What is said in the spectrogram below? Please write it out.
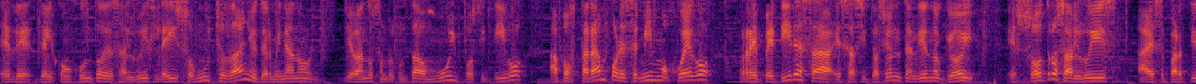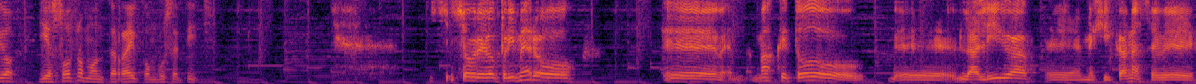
eh, del conjunto de San Luis le hizo mucho daño y terminaron llevándose un resultado muy positivo. ¿Apostarán por ese mismo juego, repetir esa, esa situación, entendiendo que hoy es otro San Luis a ese partido y es otro Monterrey con Bucetich? Sobre lo primero, eh, más que todo, eh, la liga eh, mexicana se ve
